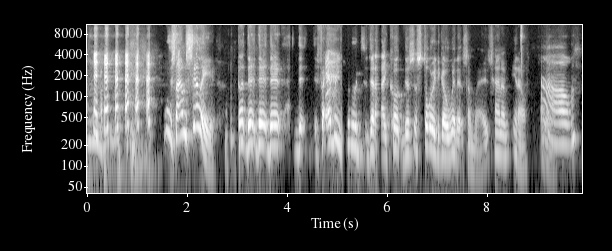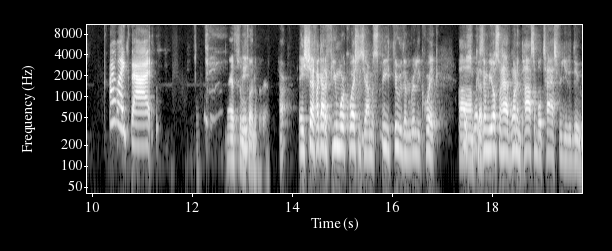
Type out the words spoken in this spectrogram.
It sounds silly, but the, the, the, for every food that I cook, there's a story to go with it somewhere. It's kind of, you know. oh, I like that. I have some Hey, fun with it. Hey, Chef, I got a few more questions here. I'm gonna speed through them really quick. Oh, Um, because then we also have one impossible task for you to do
